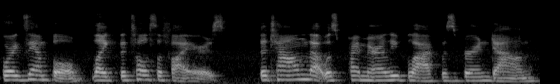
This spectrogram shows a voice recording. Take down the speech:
For example, like the Tulsa fires, the town that was primarily black was burned down.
